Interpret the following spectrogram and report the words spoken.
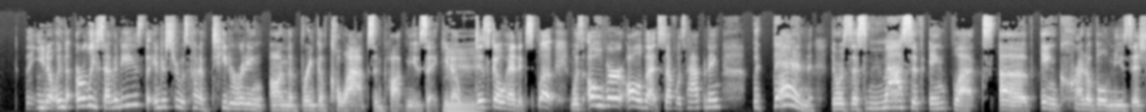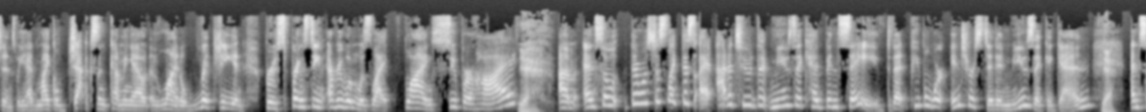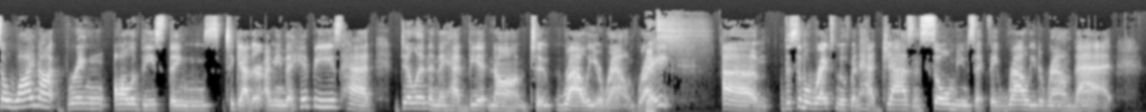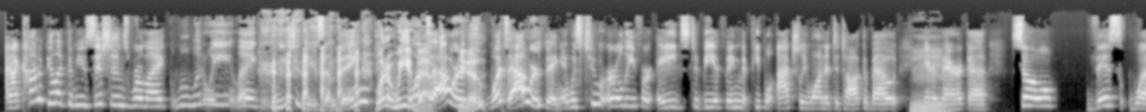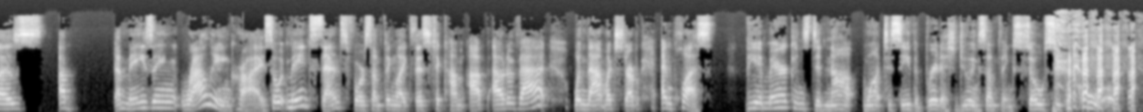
you know, in the early 70s, the industry was kind of teetering on the brink of collapse in pop music. You know, mm. disco had exploded, was over, all of that stuff was happening. But then there was this massive influx of incredible musicians. We had Michael Jackson coming out and Lionel Richie and Bruce Springsteen. Everyone was like flying super high. Yeah. Um, and so there was just like this attitude that music had been saved, that people were interested in music again. Yeah. And so why not bring all all of these things together. I mean, the hippies had Dylan and they had Vietnam to rally around, right? Yes. Um, the civil rights movement had jazz and soul music. They rallied around that. And I kind of feel like the musicians were like, well, what do we like? We should do something. what are we what's about? Our, you know? What's our thing? It was too early for AIDS to be a thing that people actually wanted to talk about mm. in hmm. America. So this was a amazing rallying cry. So it made sense for something like this to come up out of that when that much star. And plus, the Americans did not want to see the British doing something so super cool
